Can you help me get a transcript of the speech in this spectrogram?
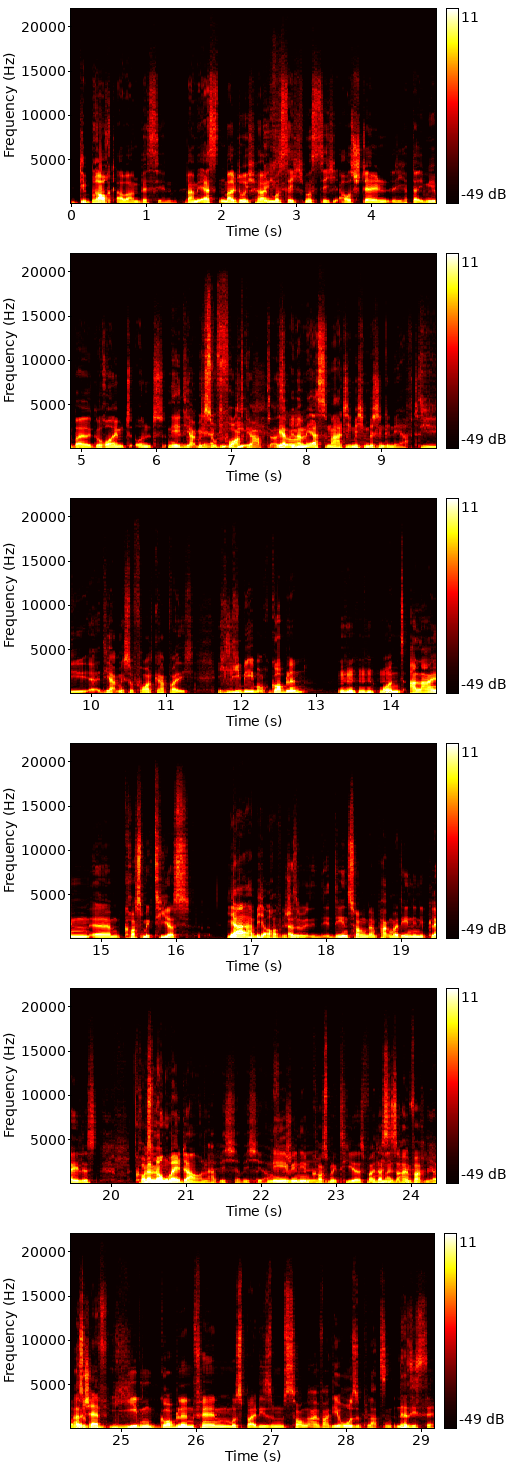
Die braucht aber ein bisschen. Beim ersten Mal durchhören Echt? musste ich, musste ich ausstellen. Ich habe da irgendwie bei geräumt und. Nee, die hat mich Ja, sofort die, gehabt. die Also- hat mich beim ersten Mal hat die mich ein bisschen genervt. Die, äh, die hat mich sofort gehabt, weil ich, ich liebe eben auch Goblin. Mhm, und allein ähm, Cosmic Tears Ja, habe ich auch Also aufgeschrieben. den Song, dann packen wir den in die Playlist. Oder Cosmic- Long Way Down habe ich, hab ich hier Nee, wir nehmen Cosmic Tears, weil das ist einfach, Jawohl, also Chef. jedem Goblin-Fan muss bei diesem Song einfach die Hose platzen. Da siehst du.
